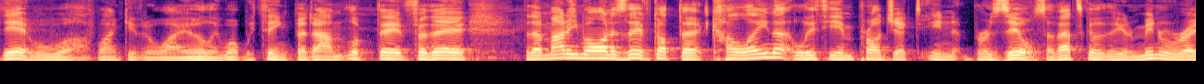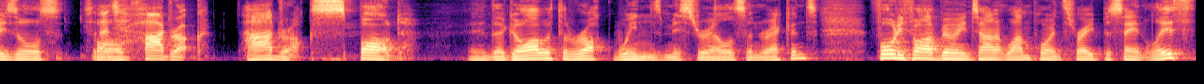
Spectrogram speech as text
yeah, well, I won't give it away early what we think, but um, look, for their for the money miners, they've got the Colina lithium project in Brazil. So that's got, they've got a mineral resource So that's hard rock. hard rock spod. And the guy with the rock wins, Mr. Ellison reckons. 45 million tonne at 1.3% lith.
